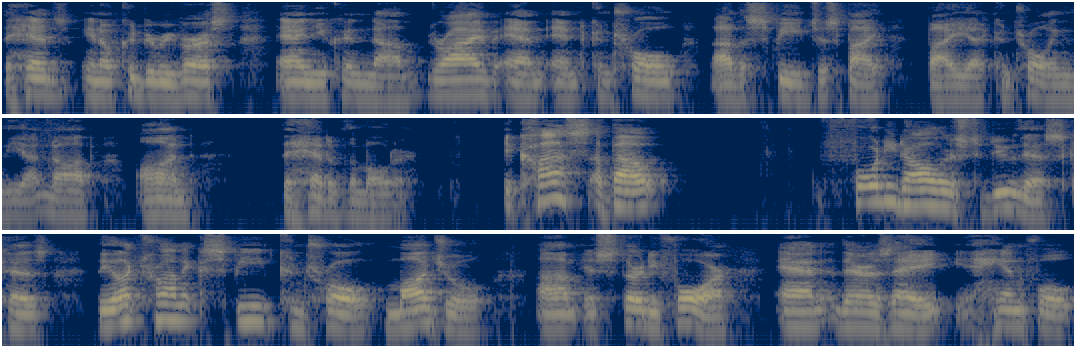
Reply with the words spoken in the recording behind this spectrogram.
the heads, you know, could be reversed and you can um, drive and, and control uh, the speed just by, by uh, controlling the uh, knob on the head of the motor. It costs about $40 to do this because the electronic speed control module um, is 34 and there's a handful,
